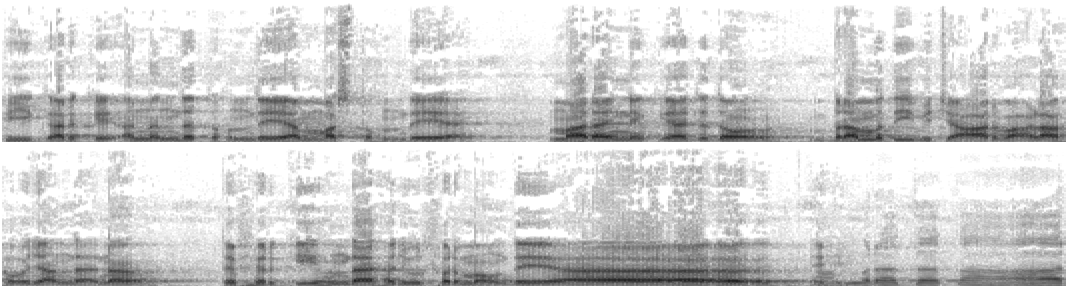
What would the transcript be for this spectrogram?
ਪੀ ਕਰਕੇ ਆਨੰਦਿਤ ਹੁੰਦੇ ਆ, ਮਸਤ ਹੁੰਦੇ ਆ। ਮਹਾਰਾਜ ਨੇ ਕਿਹਾ, ਜਦੋਂ ਬ੍ਰਹਮ ਦੀ ਵਿਚਾਰ ਵਾਲਾ ਹੋ ਜਾਂਦਾ ਨਾ ਤੇ ਫਿਰ ਕੀ ਹੁੰਦਾ ਹਜੂਰ ਫਰਮਾਉਂਦੇ ਆ? ਅੰਮ੍ਰਿਤ ਧਾਰ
